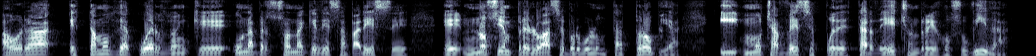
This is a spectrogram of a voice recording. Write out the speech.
Ahora, estamos de acuerdo en que una persona que desaparece eh, no siempre lo hace por voluntad propia y muchas veces puede estar de hecho en riesgo su vida.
